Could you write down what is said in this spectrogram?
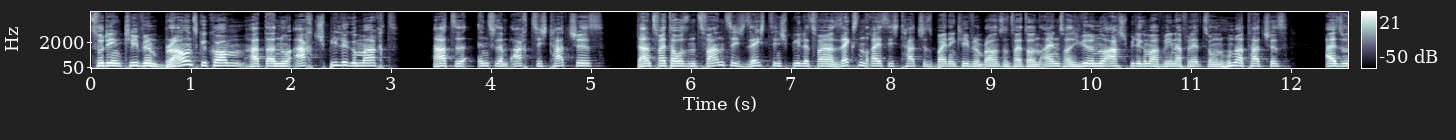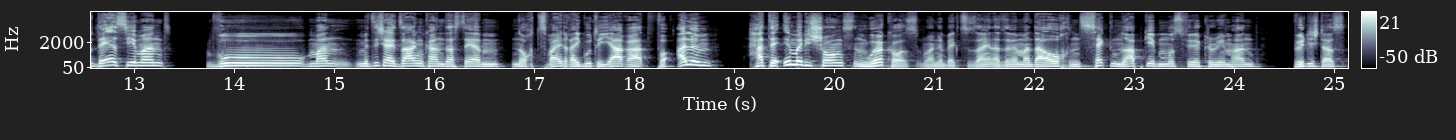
zu den Cleveland Browns gekommen, hat da nur acht Spiele gemacht, hatte insgesamt 80 Touches. Dann 2020 16 Spiele, 236 Touches bei den Cleveland Browns und 2021 wieder nur 8 Spiele gemacht wegen einer Verletzung und 100 Touches. Also der ist jemand, wo man mit Sicherheit sagen kann, dass der noch zwei, drei gute Jahre hat. Vor allem hat er immer die Chance, ein Workhorse Running Back zu sein. Also wenn man da auch einen Second nur abgeben muss für Kareem Hunt, würde ich das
